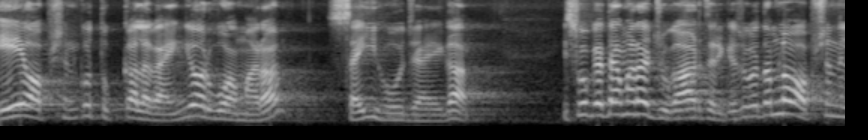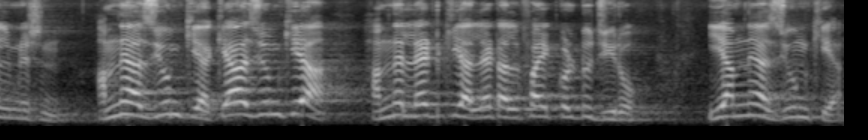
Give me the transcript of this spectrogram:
ए ऑप्शन को तुक्का लगाएँगे और वो हमारा सही हो जाएगा। इसको कहते हैं हमारा जुगाड़ तरीके। से कहते हैं मतलब ऑप्शन एलिमिनेशन हमने अज्यूम किया। क्या अज्यूम किया? हमने लेट किया। Let alpha equal to zero ये हमने अज्यूम किया।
